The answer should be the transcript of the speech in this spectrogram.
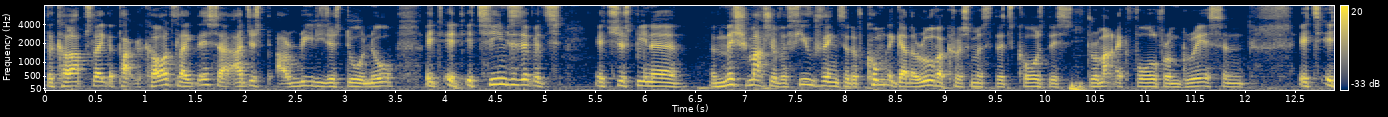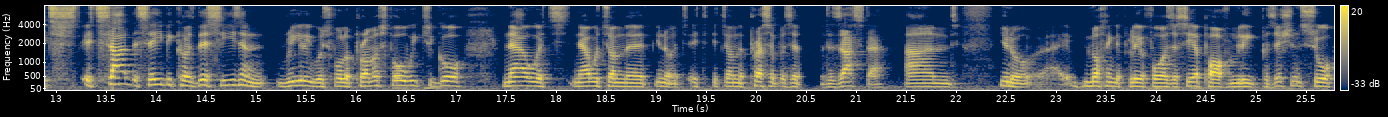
the collapse like a pack of cards like this? I, I just I really just don't know. It, it it seems as if it's it's just been a a mishmash of a few things that have come together over Christmas that's caused this dramatic fall from grace, and it's it's it's sad to see because this season really was full of promise four weeks ago. Now it's now it's on the you know it's it's on the precipice of disaster, and you know nothing to play for as I say apart from league positions. So.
